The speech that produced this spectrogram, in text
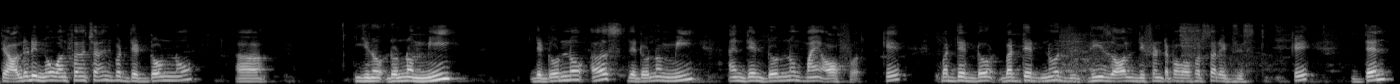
they already know one funnel challenge but they don't know uh, you know don't know me they don't know us they don't know me and they don't know my offer okay? But they don't but they know these all different type of offers are exist okay? Then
